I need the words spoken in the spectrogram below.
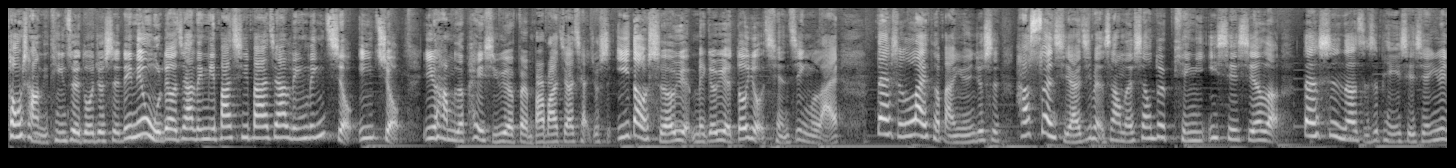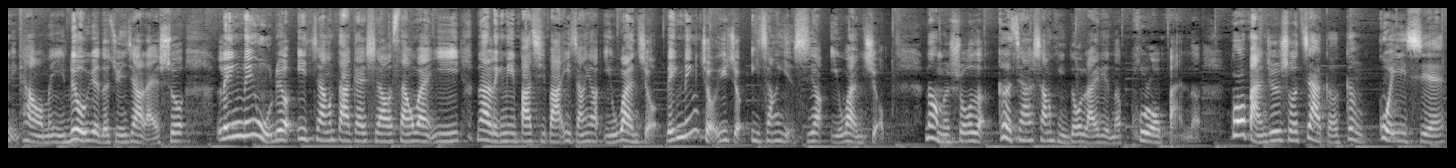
通常你听最多就是零零五六加零零八七八加零零九一九，因为他们的配息月份八八加起来就是一到十二月，每个月都有钱进来。但是 Light 版原因就是它算起来基本上呢相对便宜一些些了，但是呢只是便宜一些些，因为你看我们以六月的均价来说，零零五六一张大概是要三万一，那零零八七八一张要一万九，零零九一九一张也是要一万九。那我们说了各家商品都来点的 Pro 版了，Pro 版就是说价格更贵一些。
